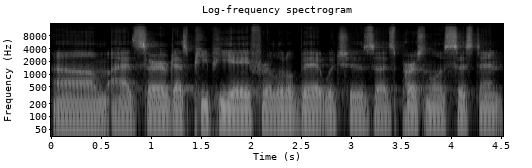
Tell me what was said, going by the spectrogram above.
Um, I had served as PPA for a little bit, which is as personal assistant.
